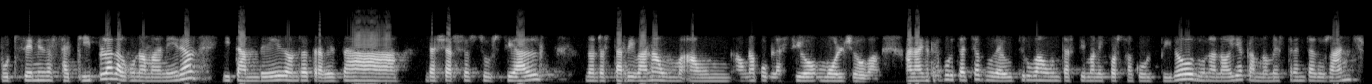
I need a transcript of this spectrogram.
potser més assequible d'alguna manera i també doncs, a través de, de xarxes socials doncs està arribant a, un, a, un, a una població molt jove. En aquest reportatge podeu trobar un testimoni força colpidor d'una noia que amb només 32 anys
